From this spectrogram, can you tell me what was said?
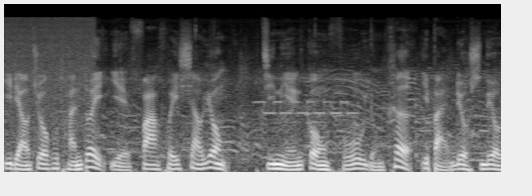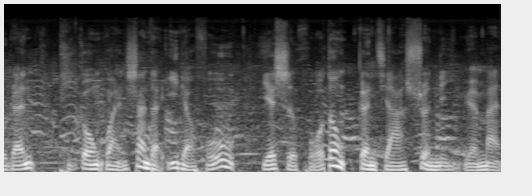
医疗救护团队也发挥效用。今年共服务泳客一百六十六人，提供完善的医疗服务，也使活动更加顺利圆满。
